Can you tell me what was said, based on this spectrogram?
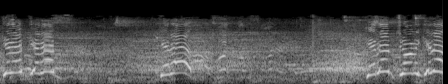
get up, get up! Get up! Get up, Jonah, get up!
